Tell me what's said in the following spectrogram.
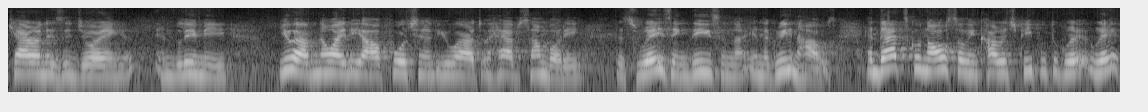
Karyn is enjoying it. And believe me, you have no idea how fortunate you are to have somebody that's raising these in the, in the greenhouse. And that's going to also encourage people to,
